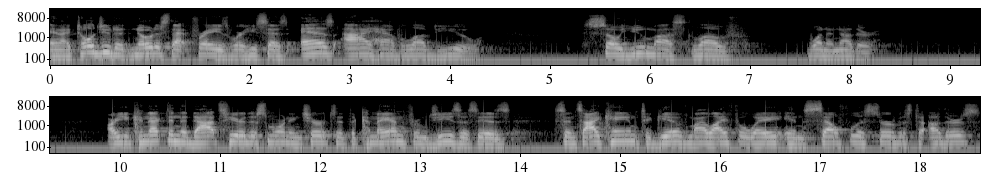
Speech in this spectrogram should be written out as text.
and I told you to notice that phrase where He says, As I have loved you, so you must love one another. Are you connecting the dots here this morning, church? That the command from Jesus is since I came to give my life away in selfless service to others,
